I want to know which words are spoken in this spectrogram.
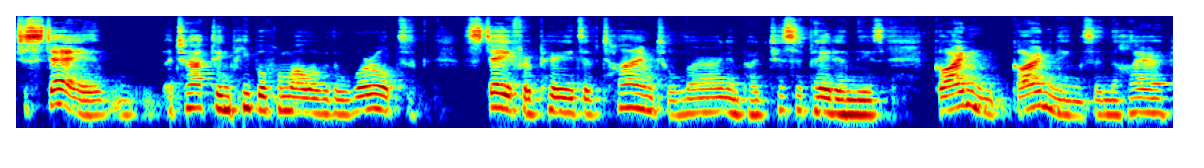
to stay, attracting people from all over the world to stay for periods of time to learn and participate in these garden gardenings and the higher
